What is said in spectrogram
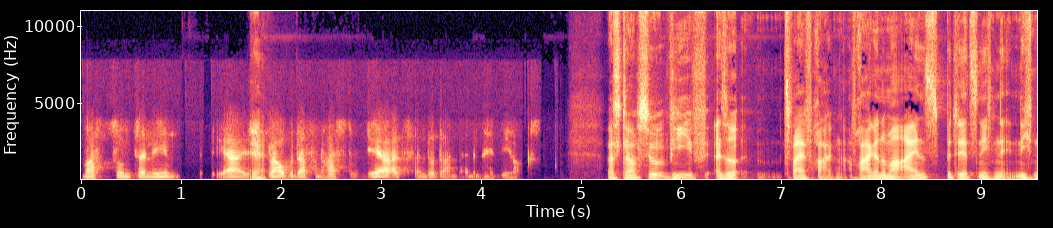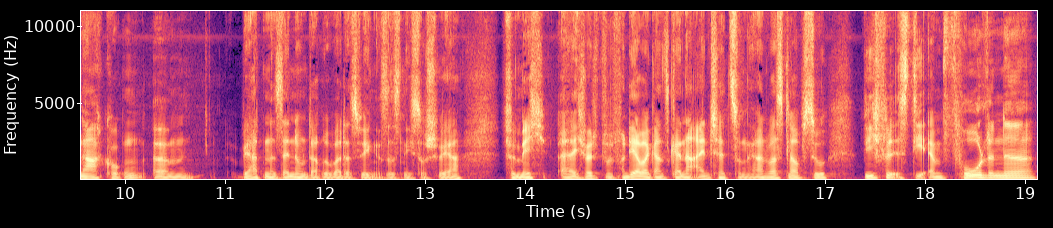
was zu unternehmen. Ja, ich ja. glaube, davon hast du mehr, als wenn du da an deinem Handy hockst. Was glaubst du, wie, also zwei Fragen. Frage Nummer eins, bitte jetzt nicht, nicht nachgucken. Ähm, wir hatten eine Sendung darüber, deswegen ist es nicht so schwer für mich. Äh, ich würde von dir aber ganz gerne eine Einschätzung hören. Was glaubst du, wie viel ist die empfohlene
